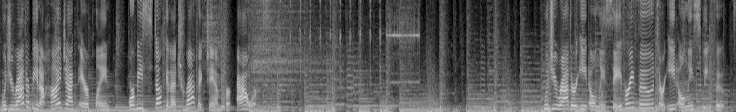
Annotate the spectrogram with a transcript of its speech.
Would you rather be in a hijacked airplane or be stuck in a traffic jam for hours? Would you rather eat only savory foods or eat only sweet foods?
